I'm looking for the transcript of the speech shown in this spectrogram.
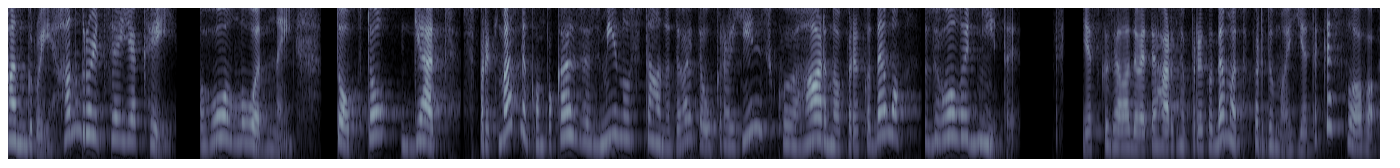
hungry. Hungry – це який? Голодний. Тобто get з прикметником показує зміну стану. Давайте українською гарно перекладемо зголодніти. Я сказала, давайте гарно перекладемо, а тепер думаю, є таке слово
